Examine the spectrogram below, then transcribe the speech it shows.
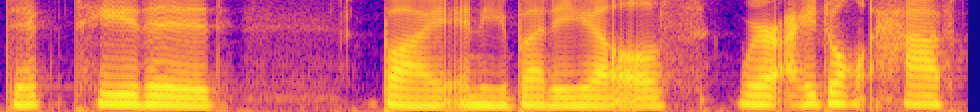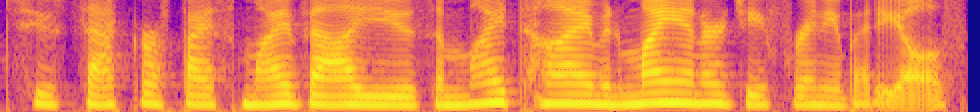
dictated by anybody else, where I don't have to sacrifice my values and my time and my energy for anybody else.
